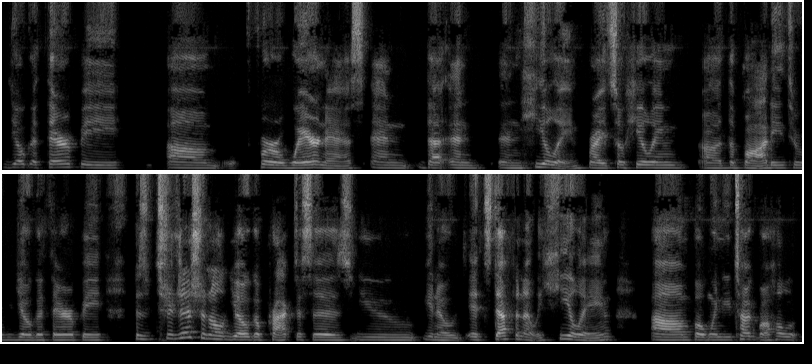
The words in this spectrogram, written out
yoga therapy um, for awareness and that and and healing right? So healing uh, the body through yoga therapy. Because traditional yoga practices you you know it's definitely healing. Um, but when you talk about whole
